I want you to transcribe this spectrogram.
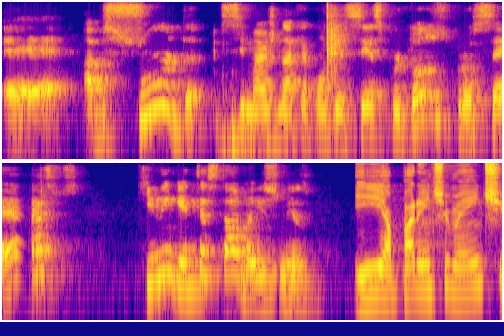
é, absurda de se imaginar que acontecesse por todos os processos que ninguém testava isso mesmo. E aparentemente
